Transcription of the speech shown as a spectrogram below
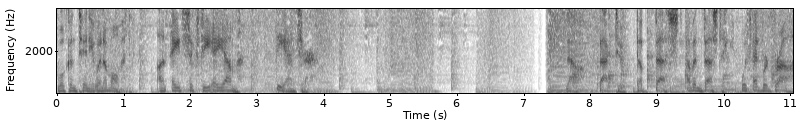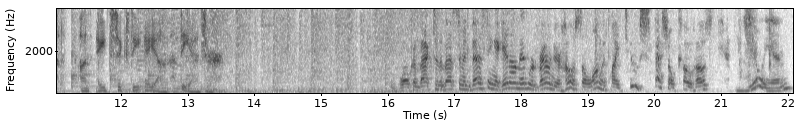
will continue in a moment on 860 AM. The answer. Now, back to the best of investing with Edward Brown on 860 AM. The answer. Welcome back to the best of investing. Again, I'm Edward Brown, your host, along with my two special co-hosts, Jillian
